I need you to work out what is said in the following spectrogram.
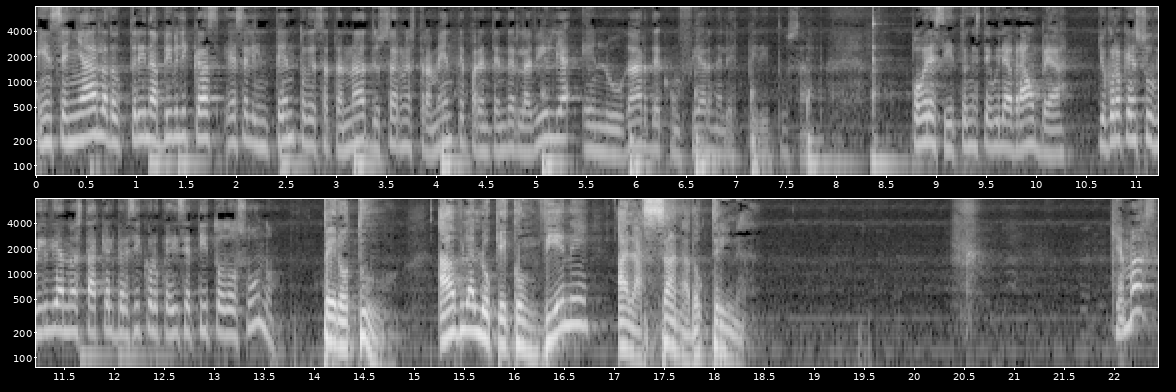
Enseñar las doctrinas bíblicas es el intento de Satanás de usar nuestra mente para entender la Biblia en lugar de confiar en el Espíritu Santo. Pobrecito en este William Brown, vea. Yo creo que en su Biblia no está aquel versículo que dice Tito 2.1. Pero tú, habla lo que conviene a la sana doctrina. ¿Qué más?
